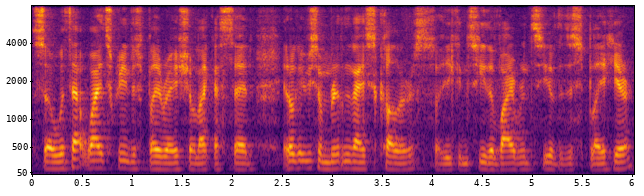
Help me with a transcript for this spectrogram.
So with that widescreen display ratio like I said it'll give you some really nice colors. So you can see the vibrancy of the display here.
